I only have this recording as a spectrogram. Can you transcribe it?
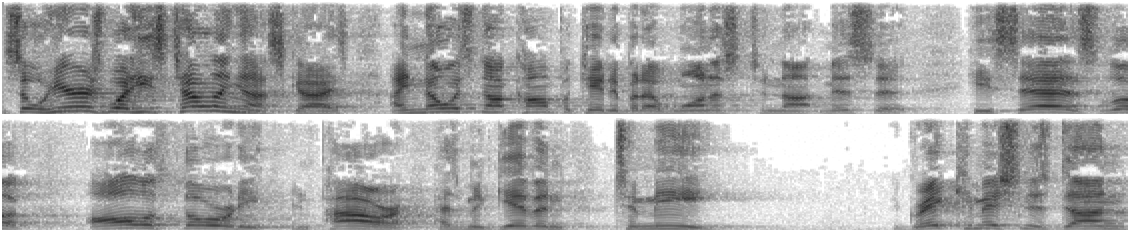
So here's what he's telling us, guys. I know it's not complicated, but I want us to not miss it. He says, Look, all authority and power has been given to me. The Great Commission is done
